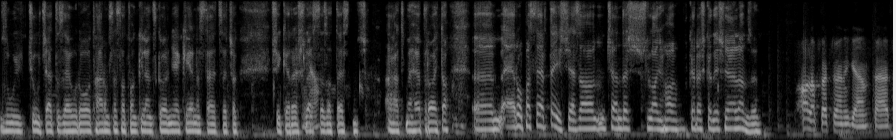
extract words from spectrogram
az új csúcsát, az eurót 369 környékén, aztán egyszer csak sikeres lesz az a teszt, és átmehet rajta. Európa szerte is ez a csendes lanyha kereskedése jellemző? Alapvetően igen, tehát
